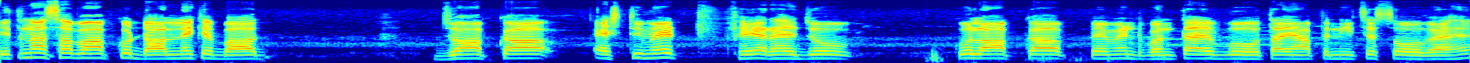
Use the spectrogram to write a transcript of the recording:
इतना सब आपको डालने के बाद जो आपका एस्टिमेट फेयर है, जो कुल आपका पेमेंट बनता है, वो होता है यहाँ पे नीचे सो हो गया है,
